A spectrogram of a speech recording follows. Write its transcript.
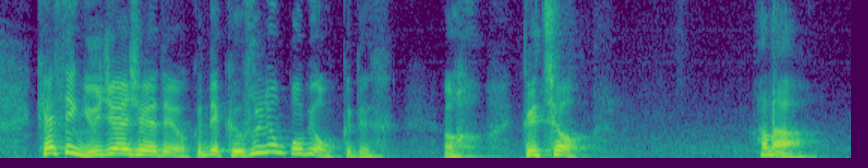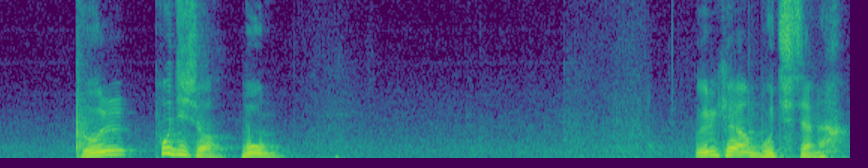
캐생 유지하셔야 돼요. 근데 그 훈련법이 없거든. 어, 그쵸? 하나, 둘, 포지션, 몸. 이렇게 하면 못 치잖아.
